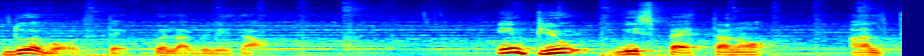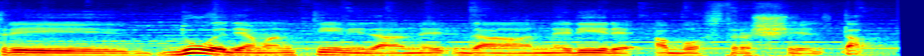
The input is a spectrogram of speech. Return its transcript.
due volte quell'abilità. In più vi spettano altri due diamantini da, annerire a vostra scelta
